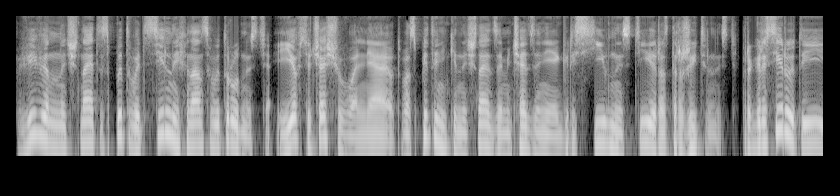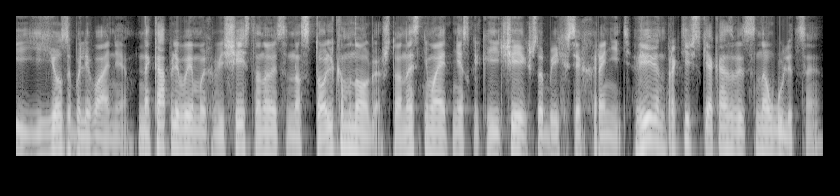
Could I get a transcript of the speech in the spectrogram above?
Вивиан начинает испытывать сильные финансовые трудности. Ее все чаще увольняют, воспитанники начинают замечать за ней агрессивность и раздражительность. Прогрессирует и ее заболевание. Накапливаемых вещей становится настолько много, что она снимает несколько ячеек, чтобы их всех хранить. Вивиан практически оказывается на улице,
